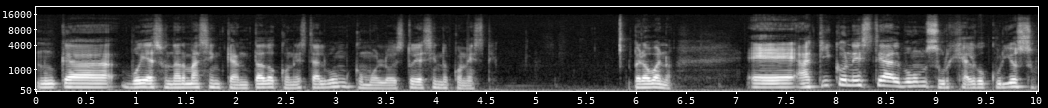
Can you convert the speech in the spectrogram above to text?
nunca voy a sonar más encantado con este álbum como lo estoy haciendo con este. Pero bueno, aquí con este álbum surge algo curioso.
